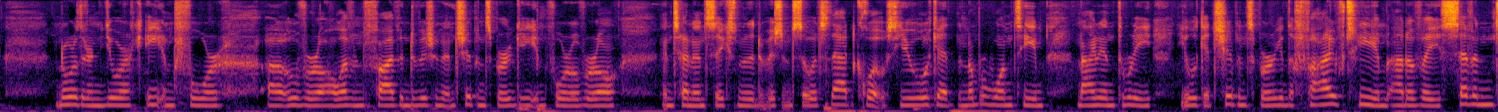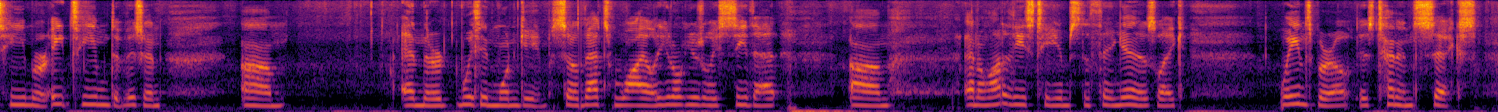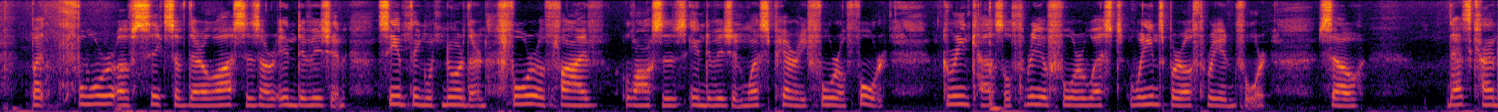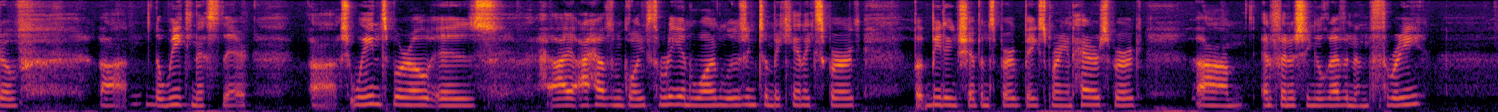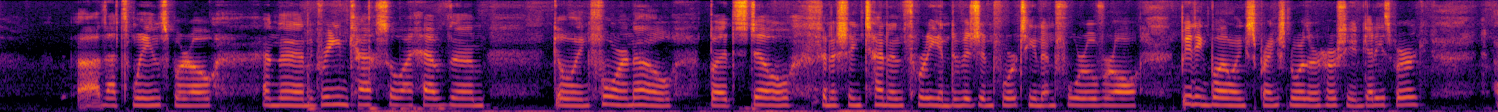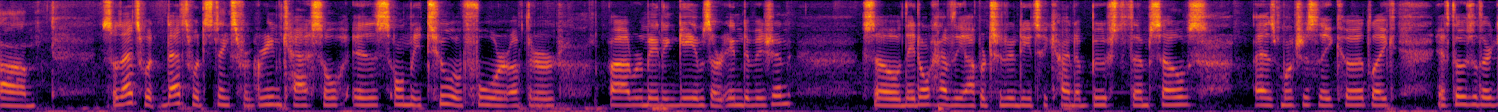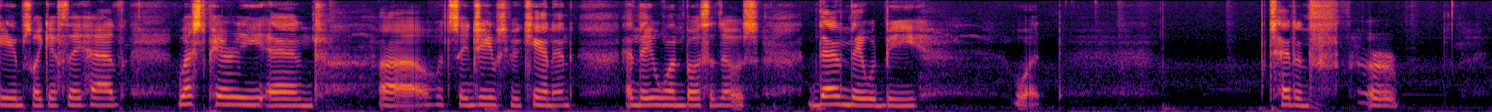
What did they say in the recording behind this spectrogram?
Northern York eight and four uh, overall, 11 5 in division, and Shippensburg 8 and 4 overall, and 10 and 6 in the division. So it's that close. You look at the number one team, 9 and 3. You look at Shippensburg, the five team out of a seven team or eight team division. Um, and they're within one game. So that's wild. You don't usually see that. Um, and a lot of these teams, the thing is, like, Waynesboro is 10 and 6, but four of six of their losses are in division. Same thing with Northern. Four of five losses in division. West Perry, four of four. Greencastle, three of four. West Waynesboro, three and four. So that's kind of uh, the weakness there. Uh, Waynesboro is I, I have them going three and one, losing to Mechanicsburg, but beating Shippensburg, Big Spring, and Harrisburg, um, and finishing eleven and three. Uh, that's Waynesboro, and then Greencastle. I have them going four and zero, but still finishing ten and three in Division, fourteen and four overall, beating Boiling Springs, Northern Hershey, and Gettysburg. Um, so that's what that's what stinks for Greencastle is only two of four of their uh, remaining games are in division, so they don't have the opportunity to kind of boost themselves as much as they could. Like if those are their games, like if they had West Perry and uh, let's say James Buchanan, and they won both of those, then they would be what ten and f- or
